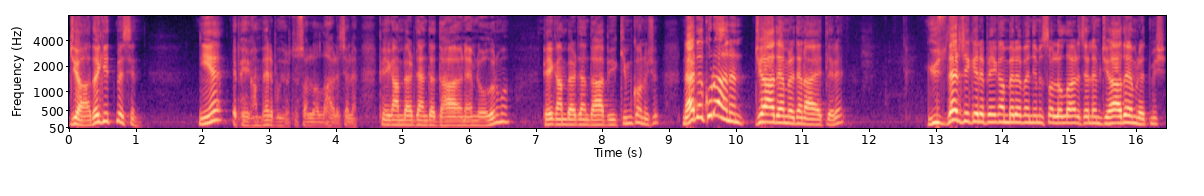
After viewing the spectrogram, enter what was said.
Cihada gitmesin. Niye? E peygamber buyurdu sallallahu aleyhi ve sellem. Peygamberden de daha önemli olur mu? Peygamberden daha büyük kim konuşur? Nerede Kur'an'ın cihad emreden ayetleri? Yüzlerce kere Peygamber Efendimiz sallallahu aleyhi ve sellem cihadı emretmiş.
